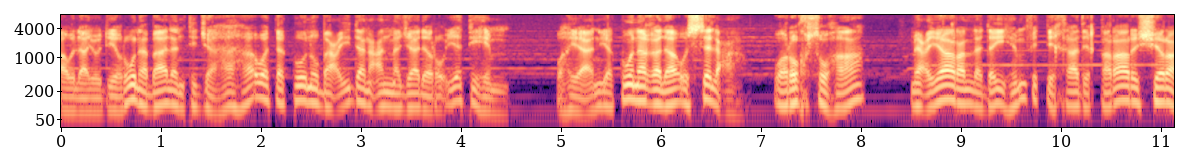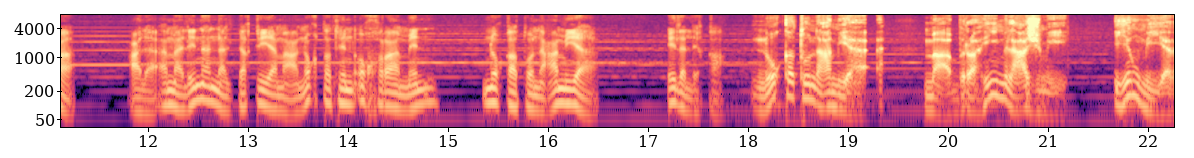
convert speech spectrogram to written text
أو لا يديرون بالا تجاهها وتكون بعيدا عن مجال رؤيتهم وهي أن يكون غلاء السلعه ورخصها معيارا لديهم في اتخاذ قرار الشراء على أمل أن نلتقي مع نقطة أخرى من نقط عمياء. إلى اللقاء. نقط عمياء مع إبراهيم العجمي يوميا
